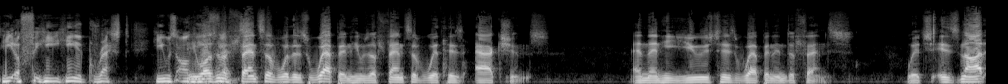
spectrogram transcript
He he he aggressed. He was on. he wasn't offense. offensive with his weapon. He was offensive with his actions, and then he used his weapon in defense, which is not.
